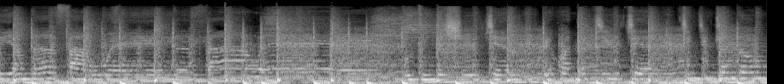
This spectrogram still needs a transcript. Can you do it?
一样的发尾不停的时间变换的季节紧紧转动。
